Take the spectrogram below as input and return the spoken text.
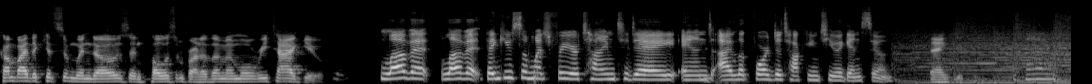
come by the Kitson windows and pose in front of them and we'll retag you. Love it. Love it. Thank you so much for your time today. And I look forward to talking to you again soon. Thank you. Bye.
